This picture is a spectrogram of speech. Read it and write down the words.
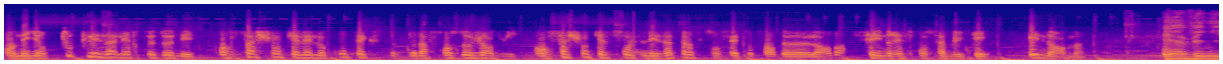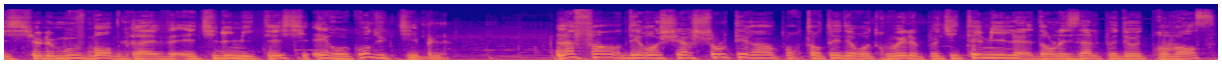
en ayant toutes les alertes données, en sachant quel est le contexte de la France d'aujourd'hui, en sachant quelles sont les atteintes qui sont faites au fort de l'ordre, c'est une responsabilité énorme. Et à Vénissieux, le mouvement de grève est illimité et reconductible. La fin des recherches sur le terrain pour tenter de retrouver le petit Émile dans les Alpes de Haute-Provence.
